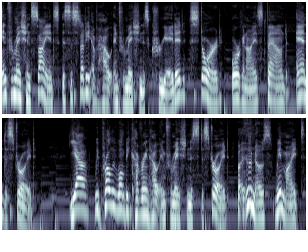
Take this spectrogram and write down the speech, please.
Information science is the study of how information is created, stored, organized, found, and destroyed. Yeah, we probably won't be covering how information is destroyed, but who knows, we might.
